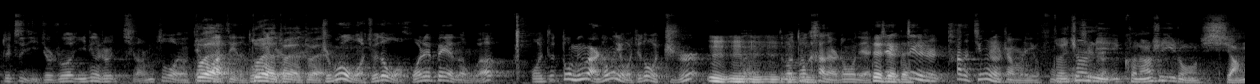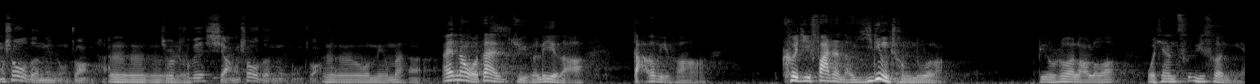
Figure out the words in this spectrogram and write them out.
对自己，就是说一定是起到什么作用，对点化自己的东西。对对对只不过我觉得我活这辈子，我要我就多明白点东西，我觉得我值。嗯嗯嗯嗯对吧？嗯多看点东西。对对对这这个是他的精神上面的一个富足。对，就是你可能是一种享受的那种状态，嗯嗯嗯就是特别享受的那种状态。嗯嗯，我明白啊。哎，那我再举个例子啊，打个比方啊，科技发展到一定程度了，比如说老罗，我先测预测你，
